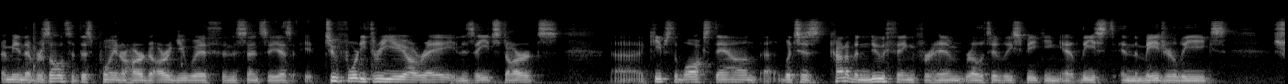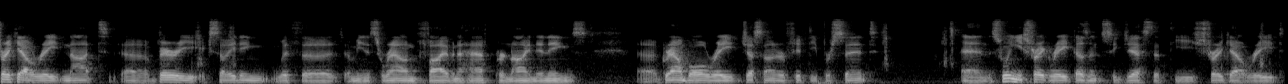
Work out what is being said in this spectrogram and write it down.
I mean, the results at this point are hard to argue with in the sense that he has 2.43 ERA in his eight starts, uh, keeps the walks down, uh, which is kind of a new thing for him, relatively speaking, at least in the major leagues. Strikeout rate not uh, very exciting. With uh, I mean, it's around five and a half per nine innings. Uh, ground ball rate just under 50 percent, and the swinging strike rate doesn't suggest that the strikeout rate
